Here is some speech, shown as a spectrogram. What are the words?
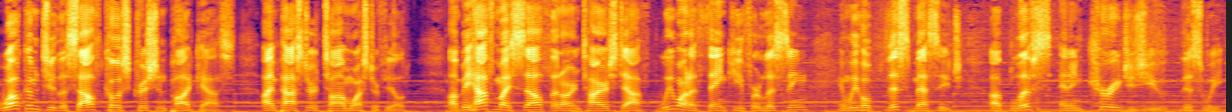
Welcome to the South Coast Christian Podcast. I'm Pastor Tom Westerfield. On behalf of myself and our entire staff, we want to thank you for listening, and we hope this message uplifts and encourages you this week.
